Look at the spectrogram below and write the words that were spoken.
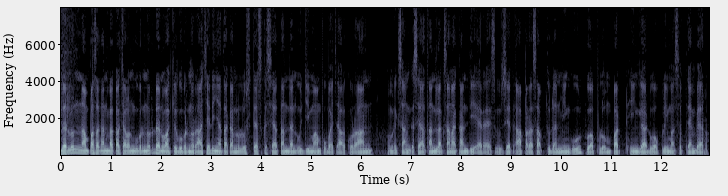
Sudarlun, enam pasangan bakal calon gubernur dan wakil gubernur Aceh dinyatakan lulus tes kesehatan dan uji mampu baca Al-Quran. Pemeriksaan kesehatan dilaksanakan di RSUZA pada Sabtu dan Minggu 24 hingga 25 September.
